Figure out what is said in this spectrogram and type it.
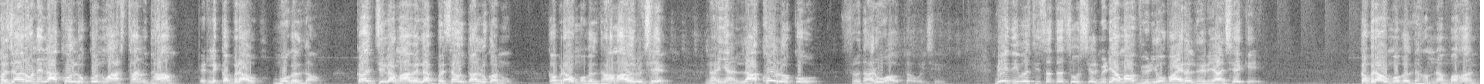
હજારો અને લાખો લોકોનું આસ્થાનું ધામ, એટલે કબરાવ મોગલધામ કચ્છ જિલ્લામાં આવેલા ભચાઉ તાલુકાનું કબરાવ મોગલધામ આવેલું છે અને અહીંયા લાખો લોકો શ્રદ્ધાળુઓ આવતા હોય છે. બે દિવસથી સતત સોશિયલ મીડિયામાં વીડિયો વાયરલ થઈ રહ્યા છે કે કબરાવ મોગલધામના મહંત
